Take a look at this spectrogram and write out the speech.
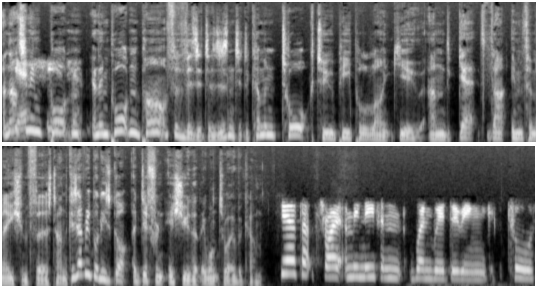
and that's yes, an important an important part for visitors, isn't it? To come and talk to people like you and get that information firsthand, because everybody's got a different issue that they want to overcome. Yeah, that's right. I mean, even when we're doing tours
